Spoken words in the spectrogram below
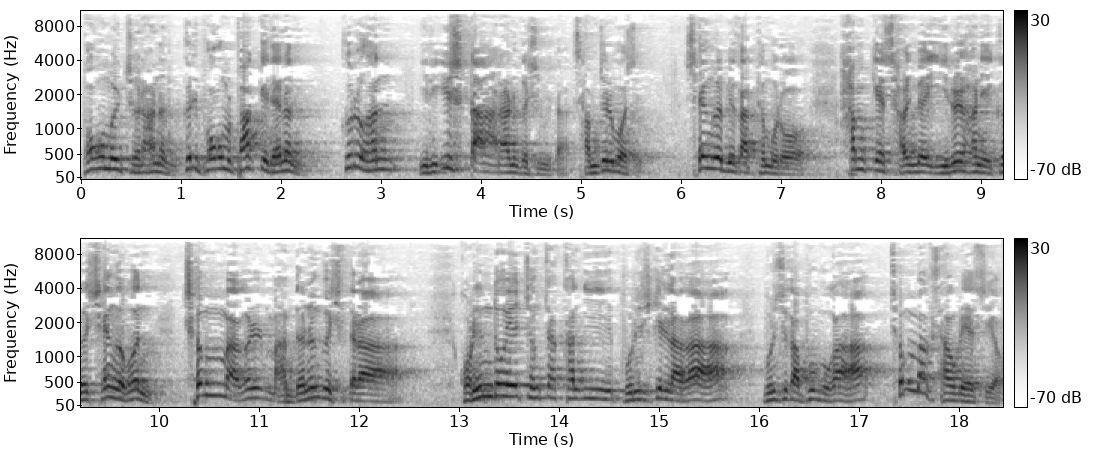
복음을 전하는, 그리 복음을 받게 되는 그러한 일이 있었다라는 것입니다. 3절 보세요. 생업이 같으므로 함께 살며 일을 하니 그 생업은 천막을 만드는 것이더라. 고린도에 정착한 이 브리스길라가, 브리스가 부부가 천막 사업을 했어요.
